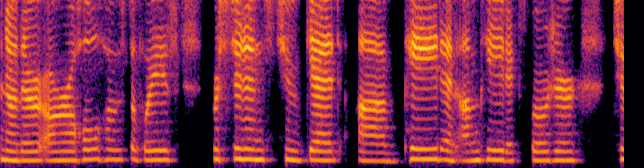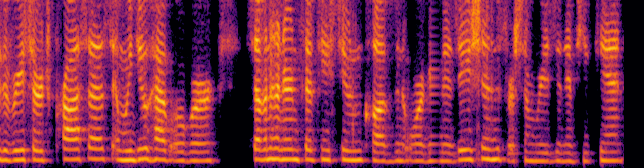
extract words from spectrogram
you know, there are a whole host of ways for students to get uh, paid and unpaid exposure to the research process. And we do have over 750 student clubs and organizations. For some reason, if you can't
